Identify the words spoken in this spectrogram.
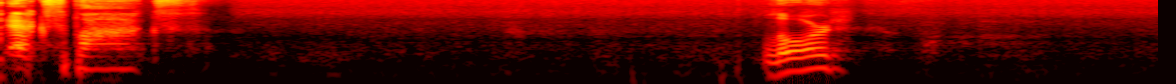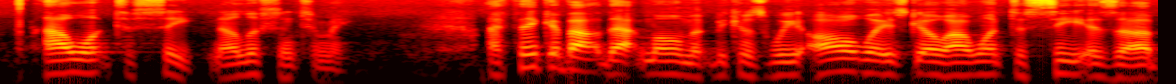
Xbox. Lord, I want to see. Now listen to me. I think about that moment because we always go, I want to see as a,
